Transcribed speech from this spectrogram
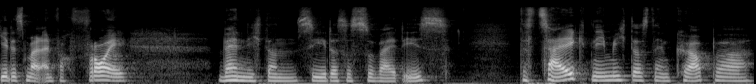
jedes Mal einfach freue, wenn ich dann sehe, dass es soweit ist. Das zeigt nämlich, dass dein Körper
